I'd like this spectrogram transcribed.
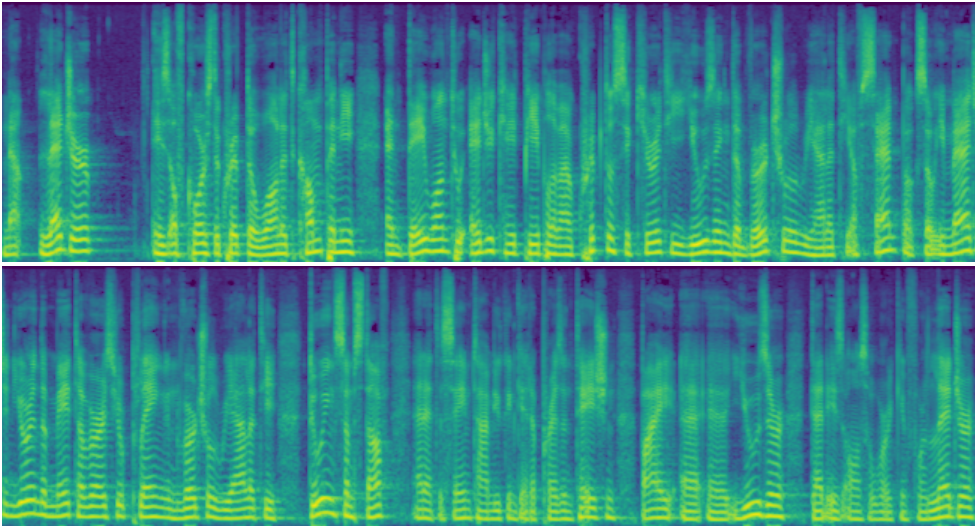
Now, Ledger is of course the crypto wallet company and they want to educate people about crypto security using the virtual reality of sandbox. So imagine you're in the metaverse you're playing in virtual reality doing some stuff and at the same time you can get a presentation by a, a user that is also working for ledger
